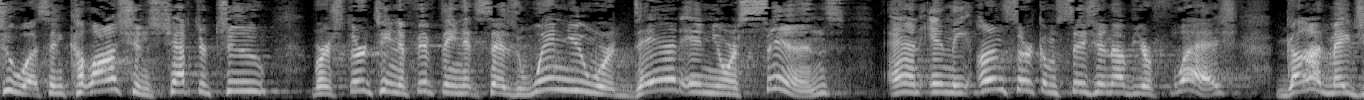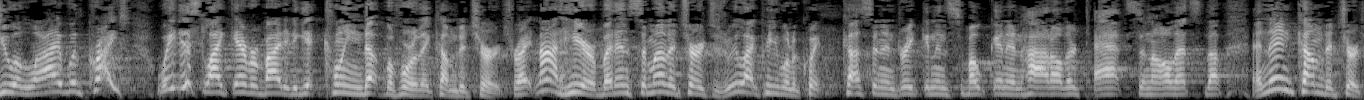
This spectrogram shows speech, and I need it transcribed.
to us. In Colossians chapter 2 verse 13 to 15 it says, when you were dead in your sins, and in the uncircumcision of your flesh, God made you alive with Christ. We just like everybody to get cleaned up before they come to church, right? Not here, but in some other churches. We like people to quit cussing and drinking and smoking and hide all their tats and all that stuff and then come to church.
